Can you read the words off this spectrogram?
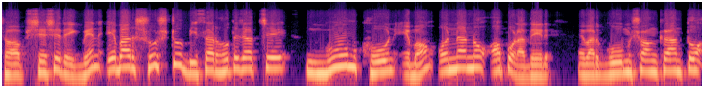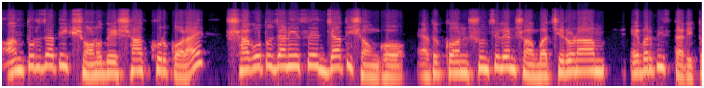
সব শেষে দেখবেন, এবার সুষ্ঠু বিচার হতে যাচ্ছে গুম, খুন এবং অন্যান্য অপরাধের। এবার গুম সংক্রান্ত আন্তর্জাতিক সনদে স্বাক্ষর করায় স্বাগত জানিয়েছে জাতিসংঘ। এতক্ষণ শুনছিলেন সংবাদ শিরোনাম, এবার বিস্তারিত।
